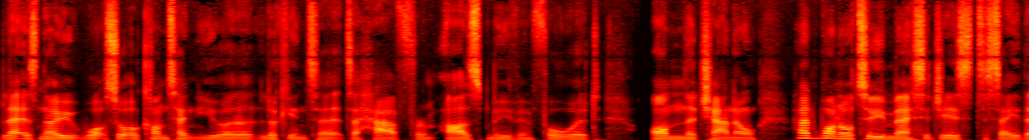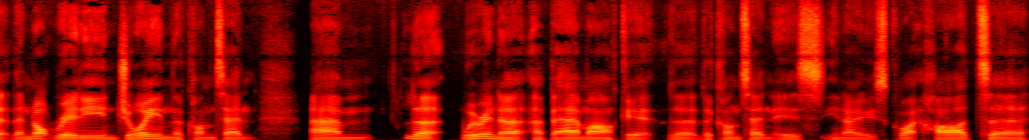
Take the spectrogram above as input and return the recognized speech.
Let us know what sort of content you are looking to to have from us moving forward on the channel. Had one or two messages to say that they're not really enjoying the content. Um, look, we're in a, a bear market. The the content is, you know, it's quite hard to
